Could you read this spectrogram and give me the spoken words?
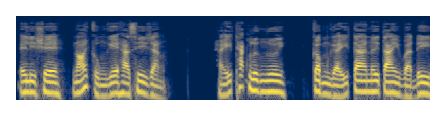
Elise nói cùng Gehazi rằng, Hãy thắt lưng ngươi, cầm gậy ta nơi tay và đi.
